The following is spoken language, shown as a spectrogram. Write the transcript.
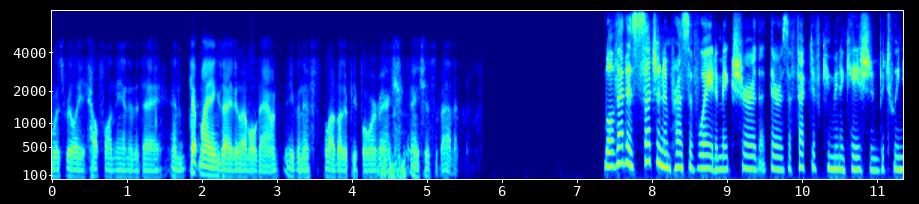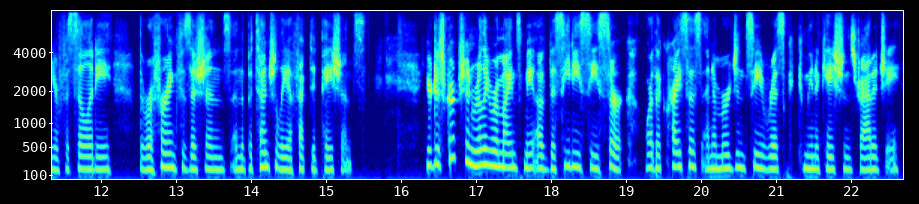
was really helpful in the end of the day and kept my anxiety level down, even if a lot of other people were very anxious about it. Well, that is such an impressive way to make sure that there is effective communication between your facility, the referring physicians, and the potentially affected patients. Your description really reminds me of the CDC CERC, or the Crisis and Emergency Risk Communication Strategy.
